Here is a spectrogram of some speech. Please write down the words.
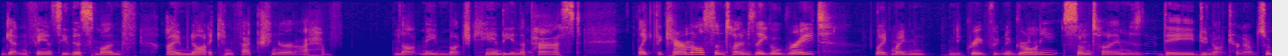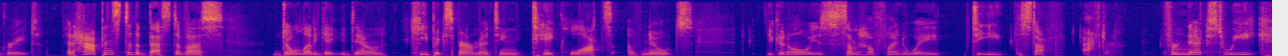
I'm getting fancy this month. I'm not a confectioner. I have not made much candy in the past. Like the caramel, sometimes they go great. like my grapefruit Negroni, sometimes they do not turn out so great. It happens to the best of us. Don't let it get you down. Keep experimenting. Take lots of notes. You can always somehow find a way to eat the stuff after. For next week,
